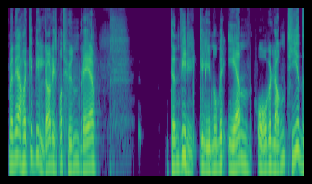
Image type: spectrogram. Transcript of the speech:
Men jeg har ikke bilde av liksom at hun ble den virkelig nummer én over lang tid,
